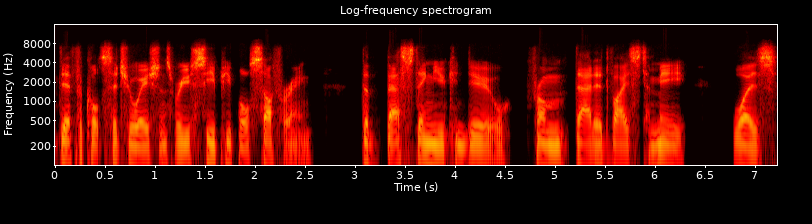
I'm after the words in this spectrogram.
difficult situations where you see people suffering, the best thing you can do from that advice to me was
